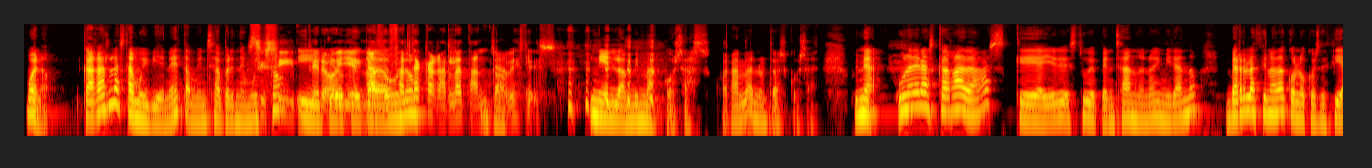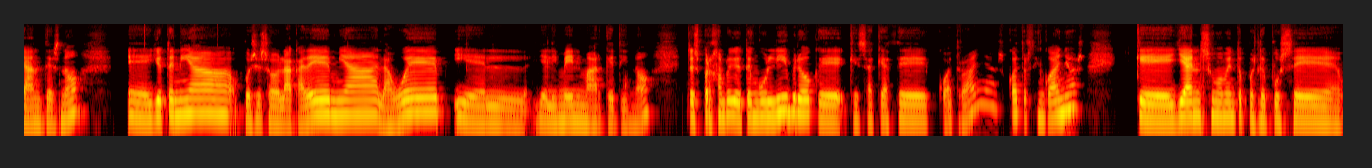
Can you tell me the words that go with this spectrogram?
Bueno, cagarla está muy bien, ¿eh? También se aprende mucho Sí, sí, y pero creo oye, que no cada hace uno... falta cagarla tanto a veces. ni en las mismas cosas, cagarla en otras cosas. Pues mira, una de las cagadas que ayer estuve pensando ¿no? y mirando va relacionada con lo que os decía antes, ¿no? Eh, yo tenía, pues eso, la academia, la web y el, y el email marketing, ¿no? Entonces, por ejemplo, yo tengo un libro que, que saqué hace cuatro años, cuatro o cinco años, que ya en su momento pues le puse,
